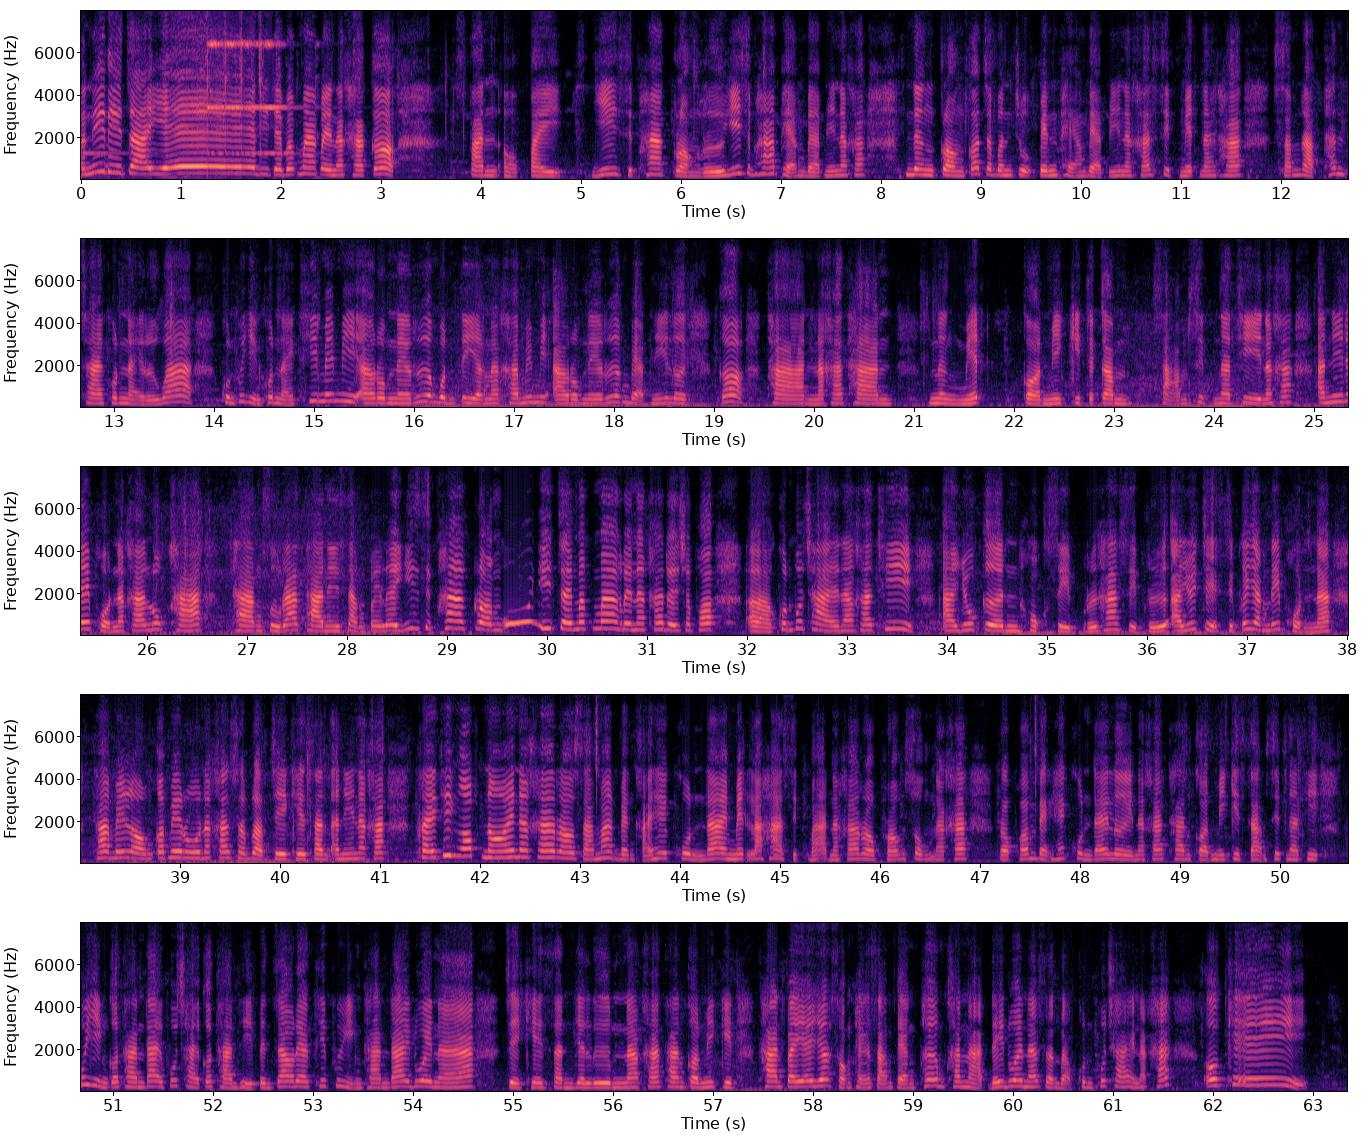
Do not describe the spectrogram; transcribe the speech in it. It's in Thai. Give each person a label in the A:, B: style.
A: วันนี้ดีใจเย้ดีใจมากๆเลยนะคะ ก็ฟันออกไป 25 กล่องหรือ 25 แผงแบบนี้นะคะ 1 กล่องก็จะบรรจุเป็นแผงแบบนี้นะคะ 10 เม็ดนะคะสำหรับท่านชายคนไหนหรือว่าคุณผู้หญิงคนไหนที่ไม่มีอารมณ์ในเรื่องบนเตียงนะคะ ไม่มีอารมณ์ในเรื่องแบบนี้เลย ก็ทานนะคะทาน 1 เม็ดก่อนมีกิจกรรม30 นาทีนะคะ อันนี้ได้ผลนะคะลูกค้าทางสุราษฎร์ธานีสั่งไปเลย 25 กล่องอู้ดีใจมาก ๆ เลยนะคะ โดยเฉพาะคุณผู้ชายนะคะที่อายุเกิน 60 หรือ 50 หรืออายุ 70 ก็ยังได้ผลนะ ถ้าไม่ลองก็ไม่รู้นะคะสำหรับ JK Sun อันนี้นะคะ ใครที่งบน้อยนะคะ เราสามารถแบ่งขายให้คุณได้เม็ดละ 50 บาทนะคะ เราพร้อมส่งนะคะ เราพร้อมแบ่งให้คุณได้เลยนะคะ ทานก่อนมีกิจ 30 นาที ผู้หญิงก็ทานได้ผู้ชายก็ทานดีเป็นเจ้าแรกที่ผูู้้หญิงทานได้ด้วยนะ JK ซันอย่าลืมนะคะ ทานก่อนมีกิจทานไปเยอะๆสองแผงสามแผงเพิ่มขนาดได้ด้วยนะสำหรับคุณผู้ชายนะคะ โอเค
